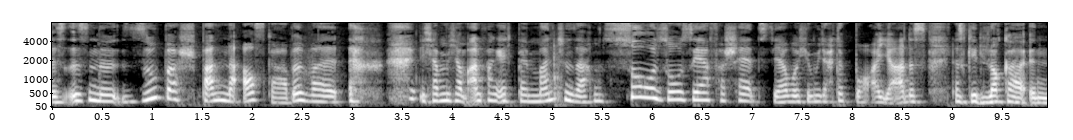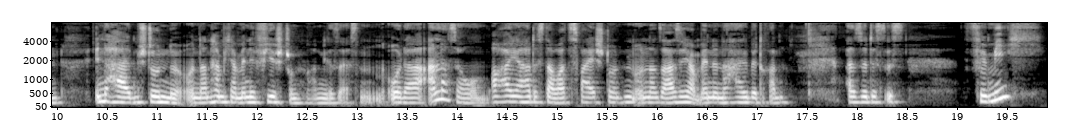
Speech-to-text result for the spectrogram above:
Das ist eine super spannende Aufgabe, weil ich habe mich am Anfang echt bei manchen Sachen so, so sehr verschätzt, ja, wo ich irgendwie dachte, boah, ja, das, das geht locker in, in einer halben Stunde und dann habe ich am Ende vier Stunden dran gesessen. Oder andersherum, oh ja, das dauert zwei Stunden und dann saß ich am Ende eine halbe dran. Also das ist für mich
